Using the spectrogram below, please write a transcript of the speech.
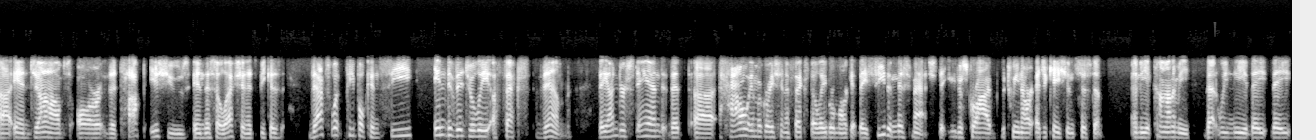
uh, and jobs are the top issues in this election. It's because that's what people can see individually affects them they understand that uh, how immigration affects the labor market. They see the mismatch that you described between our education system and the economy that we need. They they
